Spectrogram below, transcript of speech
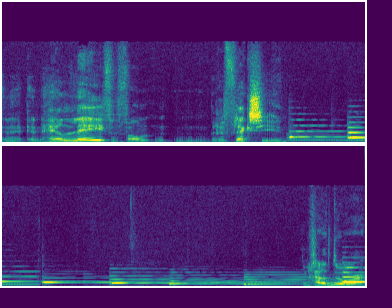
een, een heel leven van reflectie in. dan gaat het door.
